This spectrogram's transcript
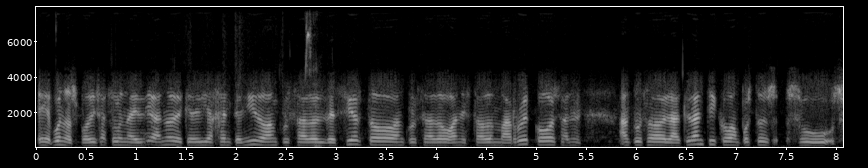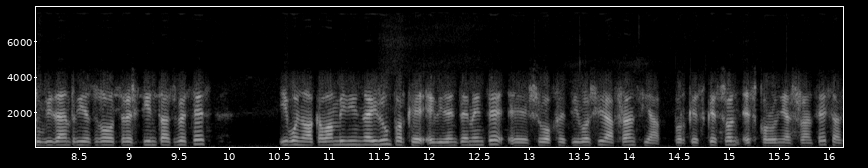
Eh, bueno, os podéis hacer una idea, ¿no? De qué viaje han tenido. Han cruzado el desierto, han cruzado, han estado en Marruecos, han, han cruzado el Atlántico, han puesto su, su vida en riesgo 300 veces y bueno, acaban viniendo a Irún porque evidentemente eh, su objetivo es ir a Francia, porque es que son colonias francesas,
